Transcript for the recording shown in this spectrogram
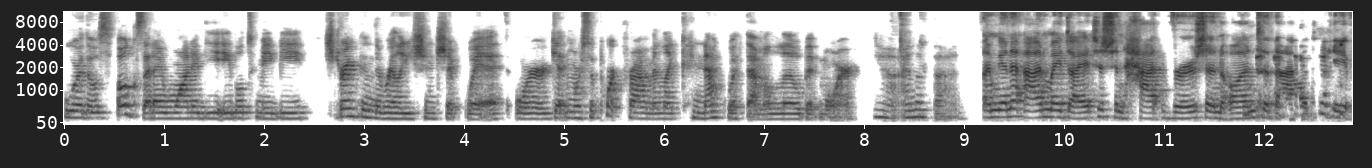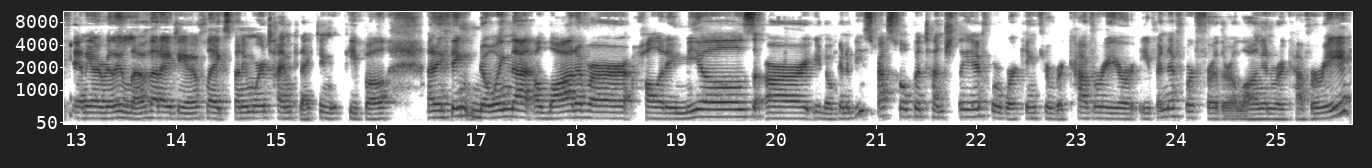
who are those folks that I want to be able to maybe strengthen the relationship with or get more support from and like connect with them a little bit more. Yeah, I like that. I'm going to add my dietitian hat version onto that. hey, Fanny, I really love that idea of like spending more time connecting with people. And I think knowing that a lot of our holiday meals are, you know, going to be stressful potentially if we're working through recovery or even if we're further along in recovery.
